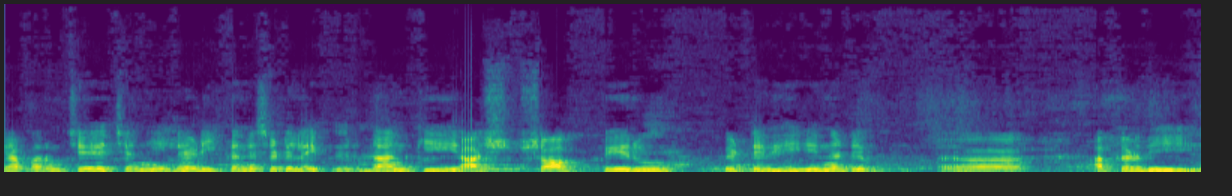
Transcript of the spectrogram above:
వ్యాపారం చేయొచ్చని డాడీ ఇక్కడనే సెటిల్ అయిపోయారు. దానికి ఆ షాప్ పేరు పెట్టేది ఏంటంటే అక్కడిది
